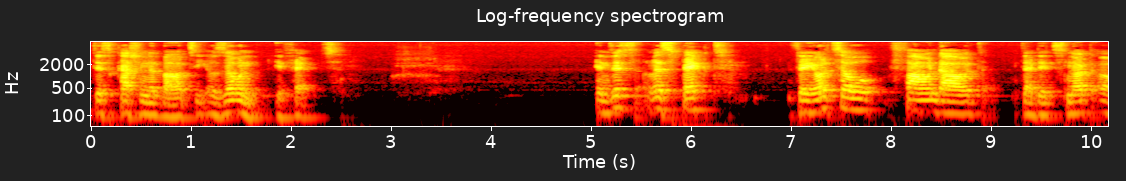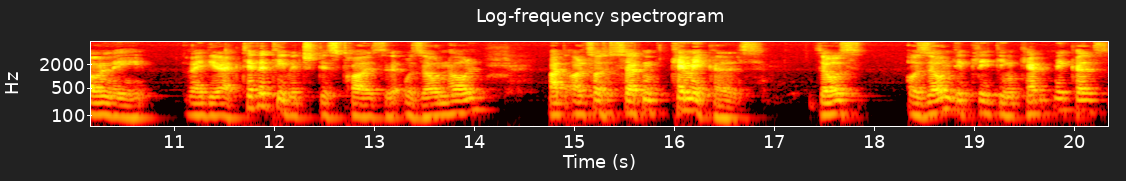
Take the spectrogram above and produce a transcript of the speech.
discussion about the ozone effects. In this respect, they also found out that it's not only radioactivity which destroys the ozone hole, but also certain chemicals. Those ozone depleting chemicals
